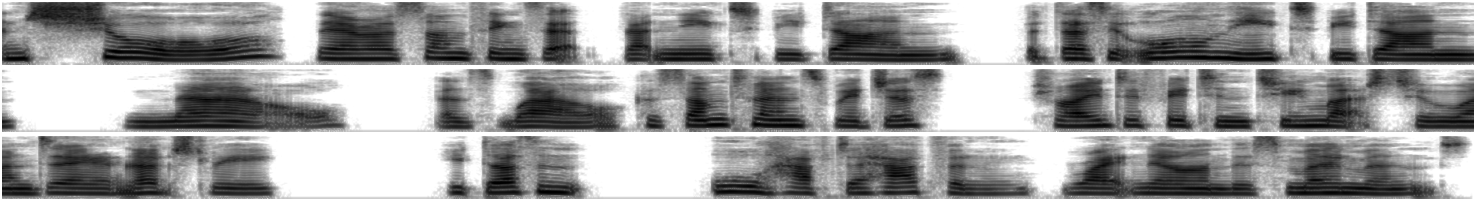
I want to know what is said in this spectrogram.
And sure, there are some things that, that need to be done, but does it all need to be done now as well? Because sometimes we're just trying to fit in too much to one day. And actually, it doesn't all have to happen right now in this moment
